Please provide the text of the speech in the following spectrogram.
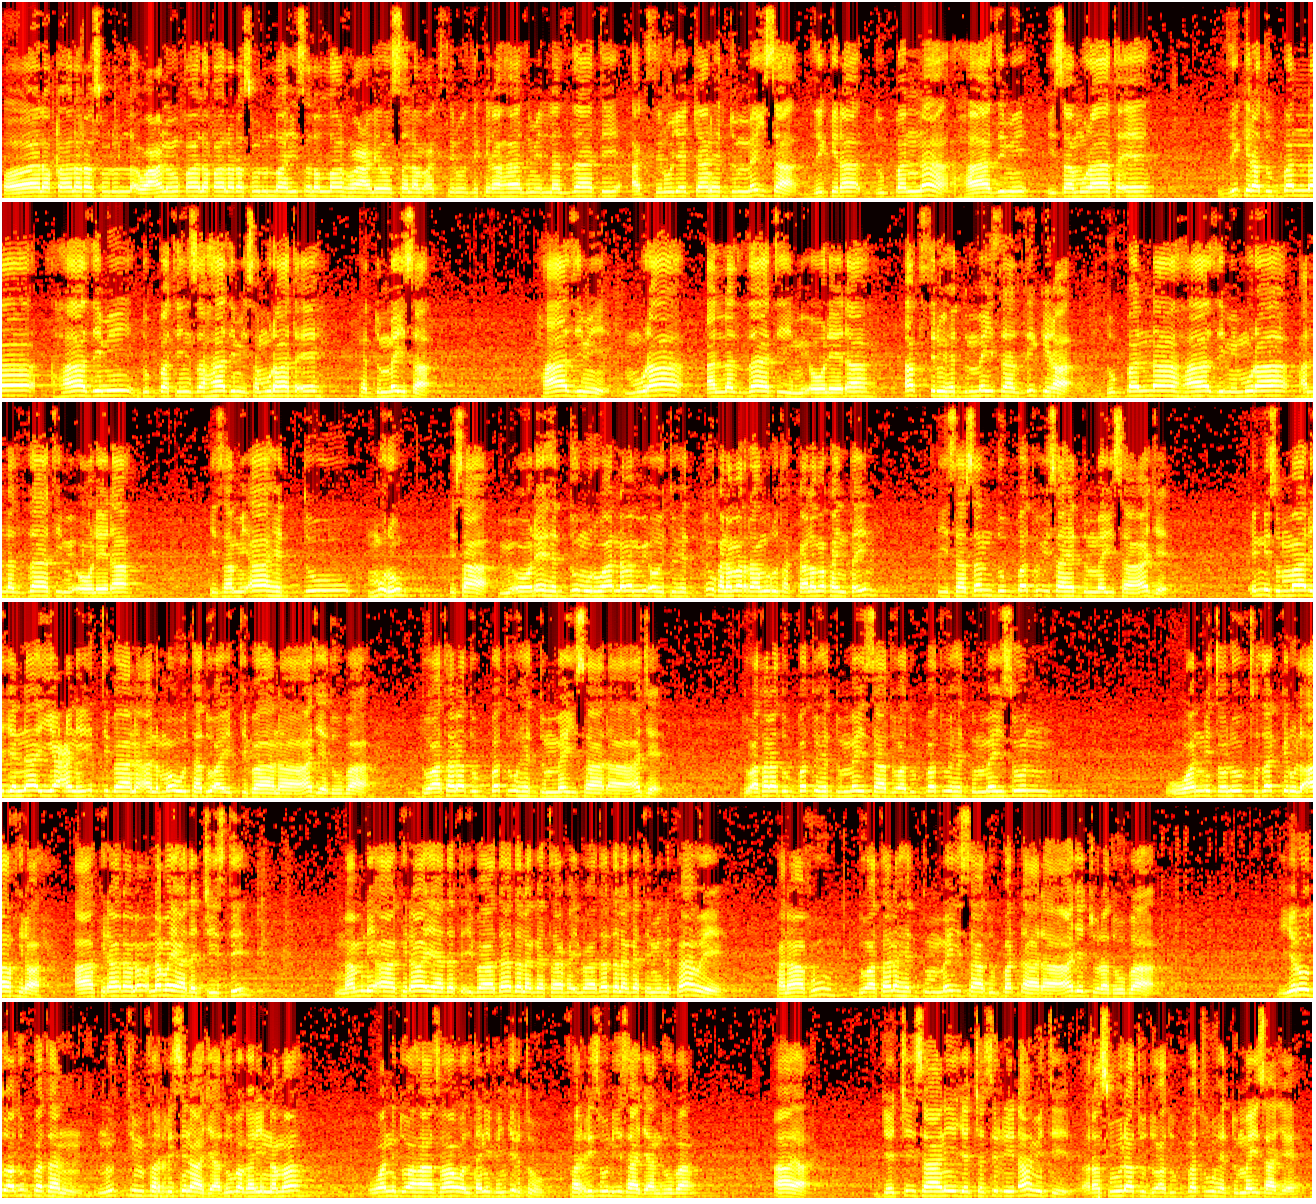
قال قال رسول الله وعنه قال قال رسول الله صلى الله عليه وسلم أكثروا ذكر هازم اللذات أكثروا جتان الدميسا ذكر دبنا هازم إسا مراتئه ذكر دبنا هازم دبتنس هازم إسا مراتئه الدميسا هازم مرا اللذات مئوليدا أكثروا الدميسا ذكر دبنا هازم مرا اللذات مئوليدا. Isa mi'aa hedduu muru isa mi'oolee hedduu muru waan nama mi'ooytu hedduu ka namarraa muru takkaa lama kan hin ta'in isa san dubbatu isaa heddummeeysaa jee. Inni sun maali jennaan yacnii itti baana almawta du'a itti baanaa jee duuba. Du'a tana dubbatu heddummeeysaadha jee. Du'a dubbatu heddummeeysaa du'a dubbatu heddummeeysuun wanni toluuf tudakkiru alaakhira aakiraadha nama yaadachiisti namni aakiraa yaadate ibaadaa dalagataa ka ibaadaa dalagate milkaawe kanaafuu du'a tana heddummeeysaa dubbadhaadha jechuudha duuba. Yeroo du'a dubbatan nutti hin farrisinaa jedha duuba gariin namaa wanni du'a haasawaa ooltaniif hin jirtu farrisuu dhiisaa jedhan duuba. Aya jechi isaanii jecha sirriidhaa miti rasuulatu du'a dubbatuu heddummeeysaa jedhe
